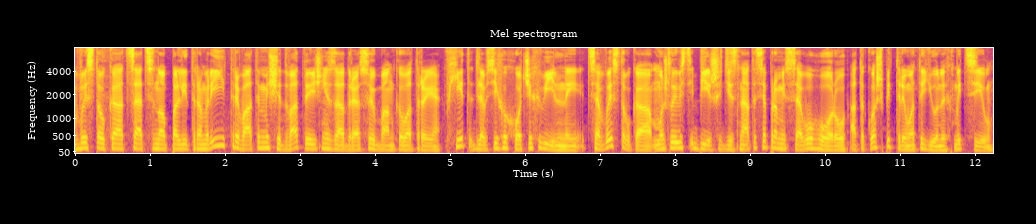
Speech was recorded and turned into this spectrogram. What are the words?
Виставка Цецино палітра мрій триватиме ще два тижні за адресою Банкова 3. Вхід для всіх охочих вільний. Ця виставка можливість більше дізнатися про місцеву гору, а також підтримати юних митців.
